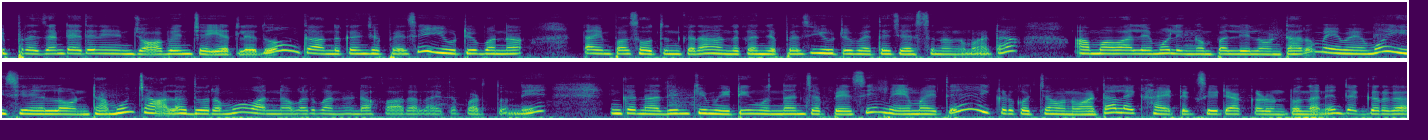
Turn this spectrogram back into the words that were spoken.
ఈ ప్రజెంట్ అయితే నేను జాబ్ ఏం చేయట్లేదు ఇంకా అందుకని చెప్పేసి యూట్యూబ్ అన్న టైం పాస్ అవుతుంది కదా అందుకని చెప్పేసి యూట్యూబ్ అయితే చేస్తున్నాను అనమాట అమ్మ వాళ్ళేమో లింగంపల్లిలో ఉంటారు మేమేమో ఈసీఐలో ఉంటాము. చాలా దూరము one hour one and half hour అలా అయితే పడుతుంది. ఇంకా నదీంకి మీటింగ్ ఉందని చెప్పేసి మేమైతే ఇక్కడికి వచ్చామన్నమాట. లైక్ హైటెక్ సిటీ అక్కడ ఉంటుందని దగ్గరగా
